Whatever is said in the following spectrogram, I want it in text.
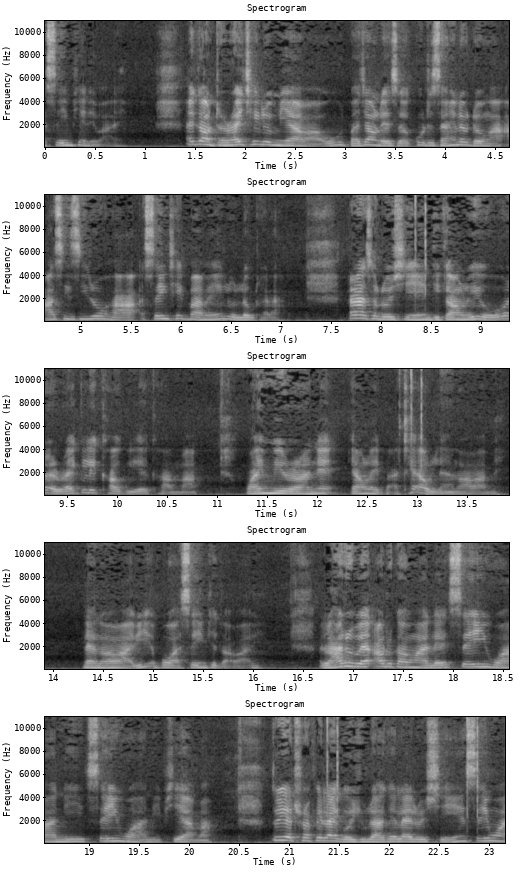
အစိမ်းဖြစ်နေပါတယ်အဲ့ကောင် direct ချိတ်လို့မရပါဘူး။ဘာကြောင့်လဲဆိုတော့ကို design လုပ်တော့က RC0 ဟာအစိမ့်ချိတ်ပါမယ်လို့လုပ်ထားတာ။အဲ့ဒါဆိုလို့ရှိရင်ဒီကောင်လေးကို right click ခောက်ပြီးတဲ့အခါမှာ wide mirror နဲ့ပြောင်းလိုက်ပါအထက်အောက်လန်သွားပါမယ်။လန်သွားပါပြီအပေါ်ကအစိမ့်ဖြစ်သွားပါပြီ။ အလားတူပဲအောက်တစ်ကောင်ကလည်းစိမ့်ဝါနီစိမ့်ဝါနီဖြစ်ရမှာ။သူ့ရဲ့ traffic light ကိုယူလာခဲ့လိုက်လို့ရှိရင်စိမ့်ဝါ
